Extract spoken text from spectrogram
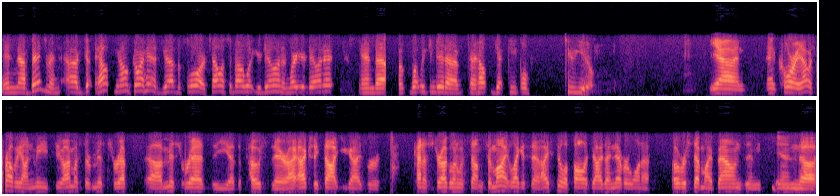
and uh, Benjamin, uh, help you know, go ahead. You have the floor. Tell us about what you're doing and where you're doing it, and uh, what we can do to to help get people to you. Yeah, and and Cory, that was probably on me too. I must have misrep, uh, misread the uh, the post there. I actually thought you guys were kind of struggling with something. So my, like I said, I still apologize. I never want to overstep my bounds in in uh,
